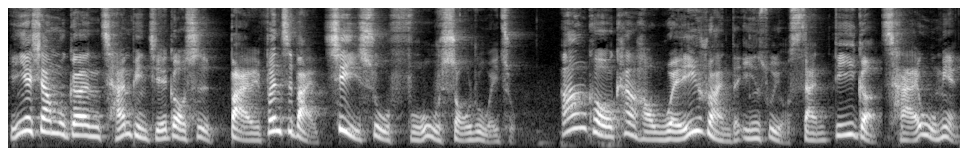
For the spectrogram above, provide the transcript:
营业项目跟产品结构是百分之百技术服务收入为主。Uncle 看好微软的因素有三：第一个，财务面，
